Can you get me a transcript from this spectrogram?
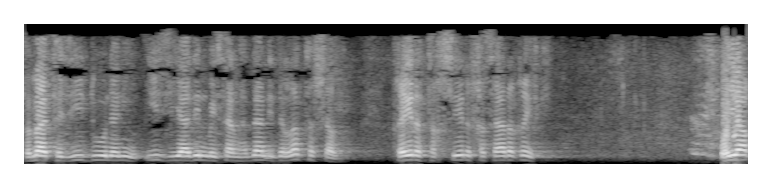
Famaa taziiduunanii ii ziyaadin maysaan haddaan idinla tashado kayra taksiirin khasaare kayrkii wayaa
